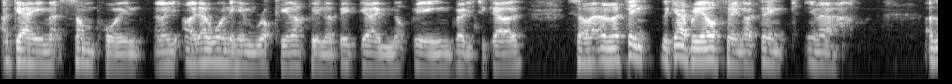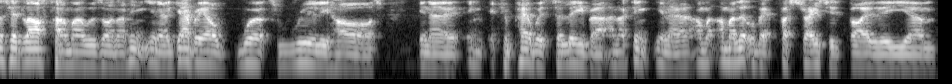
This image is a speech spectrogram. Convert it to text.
a game at some point, and I, I, don't want him rocking up in a big game not being ready to go. So, and I think the Gabriel thing, I think you know, as I said last time I was on, I think you know Gabriel works really hard, you know, in, compared with Saliba, and I think you know I'm I'm a little bit frustrated by the um,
